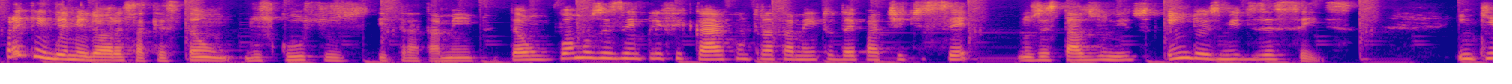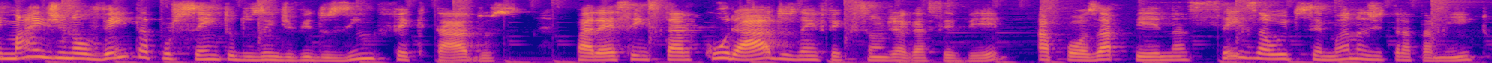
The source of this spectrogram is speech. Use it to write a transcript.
Para entender melhor essa questão dos custos e tratamento, então vamos exemplificar com o tratamento da hepatite C nos Estados Unidos em 2016, em que mais de 90% dos indivíduos infectados parecem estar curados da infecção de HCV após apenas 6 a 8 semanas de tratamento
